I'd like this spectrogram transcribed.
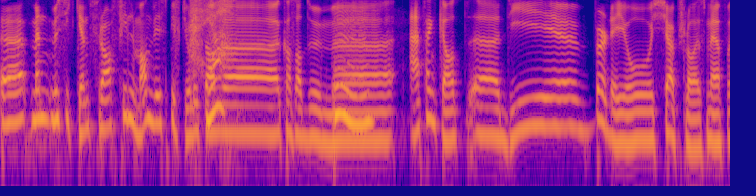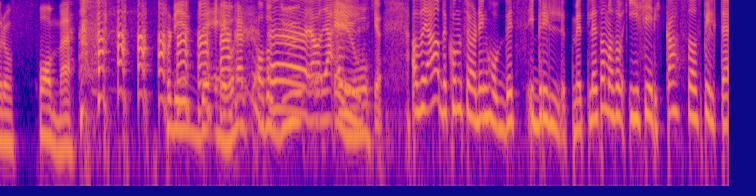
Eh, men musikken fra filmene Vi spilte jo litt av uh, Casa Doom. eh, jeg tenker at eh, de burde jo kjøpslås med for å få med. Fordi det er jo helt Altså, du Eh, ja, jeg er jo elsker jo Altså, jeg hadde Concerning Hobbits i bryllupet mitt, liksom. Altså, I kirka så spilte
